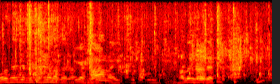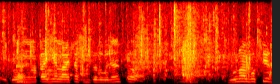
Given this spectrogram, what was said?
বড় সাইজের বেশি দিও না কাকা। ভালোই হয়ে গেছে। তো মাথায় গিয়ে লাইটটা ফুলতে দেবো জানিস তো? বলো আর বকছিস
